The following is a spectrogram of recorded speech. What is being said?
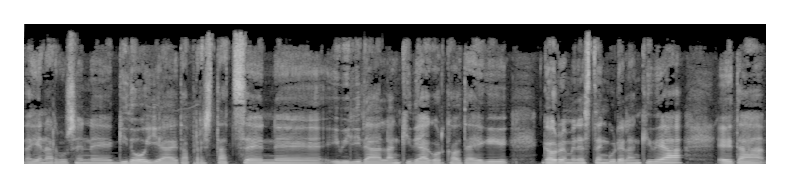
Diana Arbusen eh, gidoia eta prestatzen e, ibili da lankidea gorka egi, gaur hemen ezten gure lankidea, eta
